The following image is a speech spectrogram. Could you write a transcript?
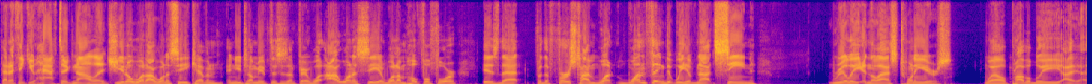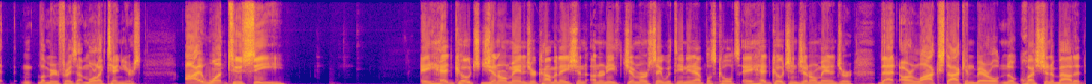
that I think you have to acknowledge. You know what I want to see, Kevin, and you tell me if this is unfair. What I want to see and what I'm hopeful for is that for the first time, what one thing that we have not seen really in the last 20 years. Well, probably. I, I, let me rephrase that. More like 10 years. I want to see a head coach general manager combination underneath Jim Irsay with the Indianapolis Colts, a head coach and general manager that are lock, stock, and barrel, no question about it.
